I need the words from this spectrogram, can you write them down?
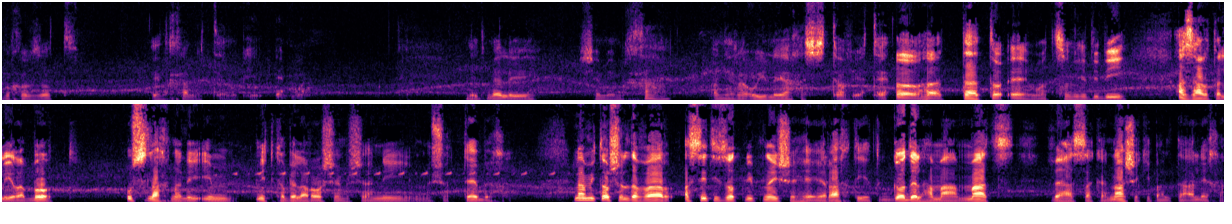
ובכל זאת אינך נותן בי אמון. נדמה לי שממך אני ראוי ליחס טוב יותר. או, אתה טועה, ווטסון ידידי. עזרת לי רבות. וסלח נא לי אם נתקבל הרושם שאני משתה בך. לאמיתו של דבר, עשיתי זאת מפני שהערכתי את גודל המאמץ והסכנה שקיבלת עליך.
